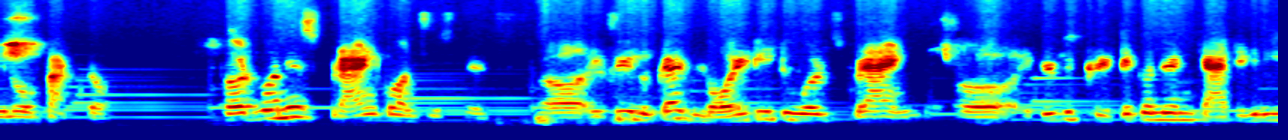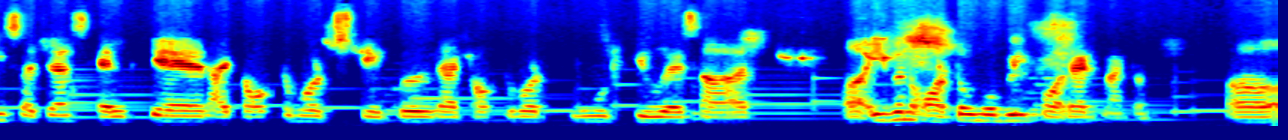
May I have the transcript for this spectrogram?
you know factor Third one is brand consciousness. Uh, if you look at loyalty towards brand, uh, it will be critical in categories such as healthcare. I talked about staples. I talked about food, QSR, uh, even automobile for that matter. Uh,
